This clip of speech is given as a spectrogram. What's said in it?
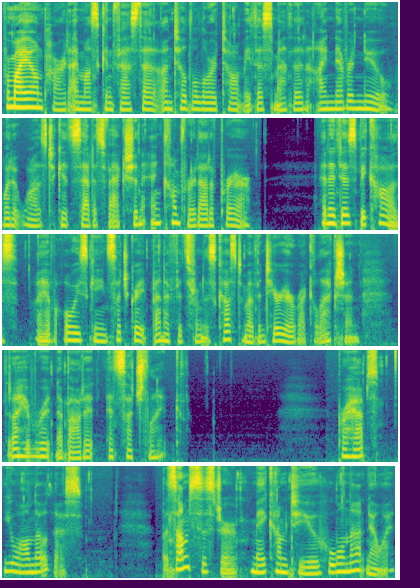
For my own part, I must confess that until the Lord taught me this method, I never knew what it was to get satisfaction and comfort out of prayer. And it is because I have always gained such great benefits from this custom of interior recollection that I have written about it at such length. Perhaps you all know this, but some sister may come to you who will not know it,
